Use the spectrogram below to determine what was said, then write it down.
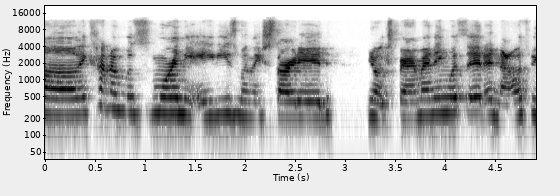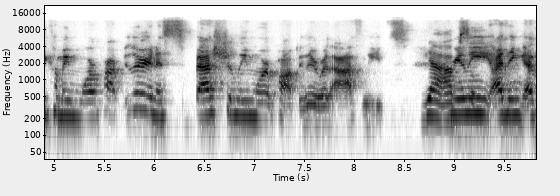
Um, it kind of was more in the 80s when they started you know experimenting with it and now it's becoming more popular and especially more popular with athletes. Yeah absolutely. really i think as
